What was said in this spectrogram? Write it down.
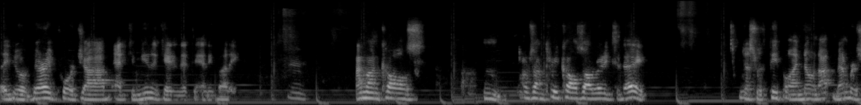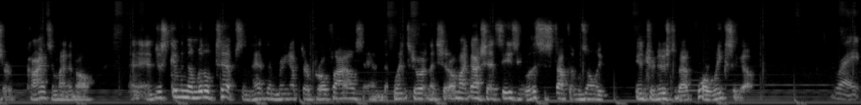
They do a very poor job at communicating it to anybody. Mm. I'm on calls. Mm, I was on three calls already today, just with people I know, not members or clients of mine at all and, just giving them little tips and had them bring up their profiles and went through it and they said, oh my gosh, that's easy. Well, this is stuff that was only introduced about four weeks ago. Right.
